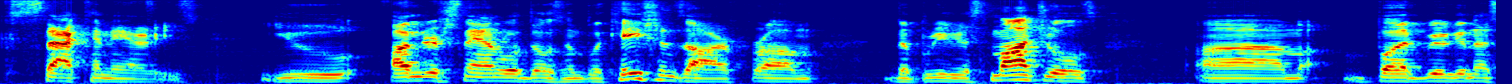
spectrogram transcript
stack canaries you understand what those implications are from the previous modules. Um, but we're going to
